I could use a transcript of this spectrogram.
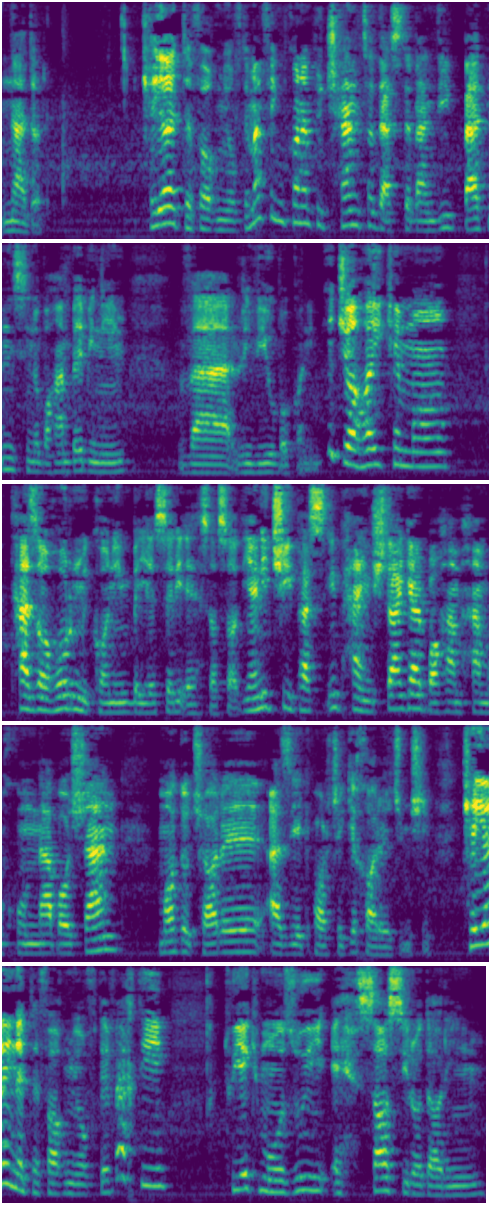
نداره. که یا اتفاق میفته من فکر می‌کنم تو چند تا دستبندی بد نیست اینو با هم ببینیم و ریویو بکنیم. یه جاهایی که ما تظاهر می‌کنیم به یه سری احساسات. یعنی چی؟ پس این پنجتا اگر با هم همخون نباشن ما دوچار از یک پارچگی خارج میشیم. که یا این اتفاق میفته وقتی تو یک موضوعی احساسی رو داریم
